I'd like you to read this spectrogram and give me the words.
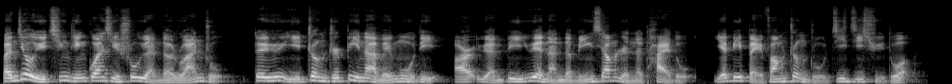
本就与清廷关系疏远的阮主，对于以政治避难为目的而远避越南的明乡人的态度，也比北方正主积极许多。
